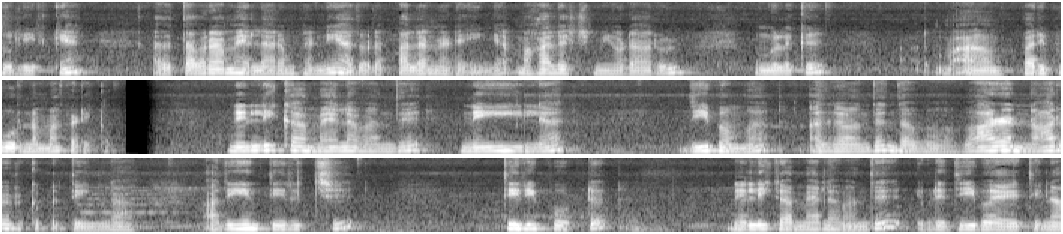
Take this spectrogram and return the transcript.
சொல்லியிருக்கேன். அதை தவறாமல் எல்லாரும் பண்ணி அதோட பலன் மகாலட்சுமியோட அருள் உங்களுக்கு பரிபூர்ணமாக கிடைக்கும். நெல்லிக்காய் மேலே வந்து நெய்யில் தீபம் அதில் வந்து இந்த வாழை நார் இருக்குது பார்த்தீங்களா அதையும் திரித்து திரி போட்டு நெல்லிக்காய் மேலே வந்து இப்படி தீபம் ஏற்றினா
